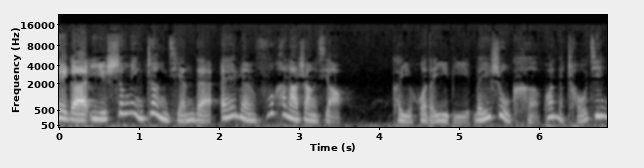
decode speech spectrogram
那个以生命挣钱的艾伦·福克纳上校，可以获得一笔为数可观的酬金；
